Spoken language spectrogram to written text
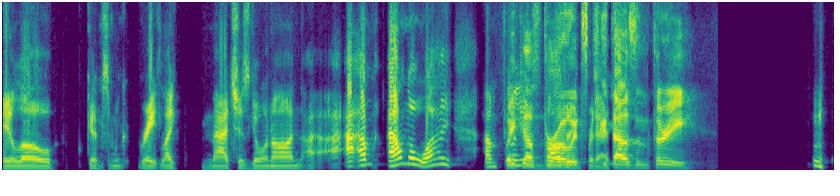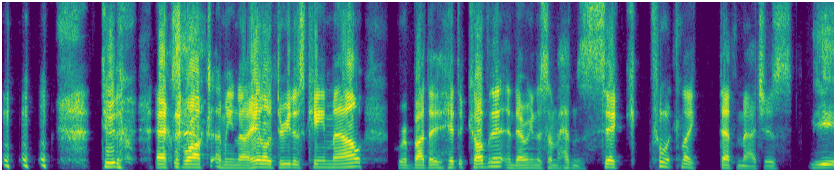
Halo, getting some great like matches going on. I I, I I'm I don't know why I'm feeling Wake up, bro! It's for that. 2003. Dude, Xbox. I mean, uh, Halo Three just came out. We're about to hit the Covenant, and then we're gonna some have some sick like death matches. Yeah.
